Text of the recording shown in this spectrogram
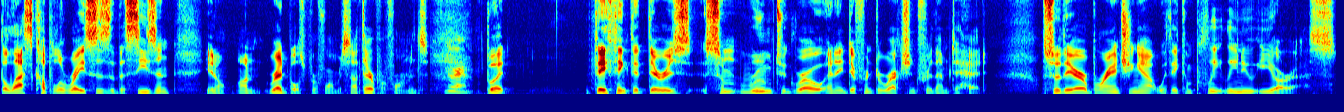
the last couple of races of the season, you know, on Red Bull's performance, not their performance. Right. But they think that there is some room to grow and a different direction for them to head. So they are branching out with a completely new ERS.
